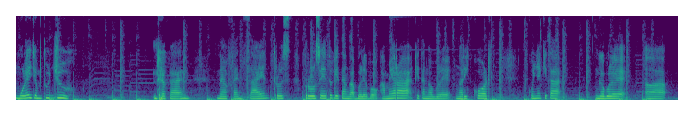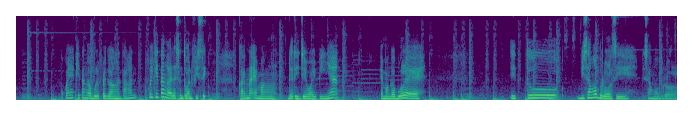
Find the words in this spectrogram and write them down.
Mulai jam 7 udah kan? Nah, fansign, terus rulesnya itu kita nggak boleh bawa kamera, kita nggak boleh nge-record, pokoknya kita nggak boleh, uh, pokoknya kita nggak boleh pegangan tangan, pokoknya kita nggak ada sentuhan fisik, karena emang dari JYP-nya emang nggak boleh. Itu bisa ngobrol sih, bisa ngobrol.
